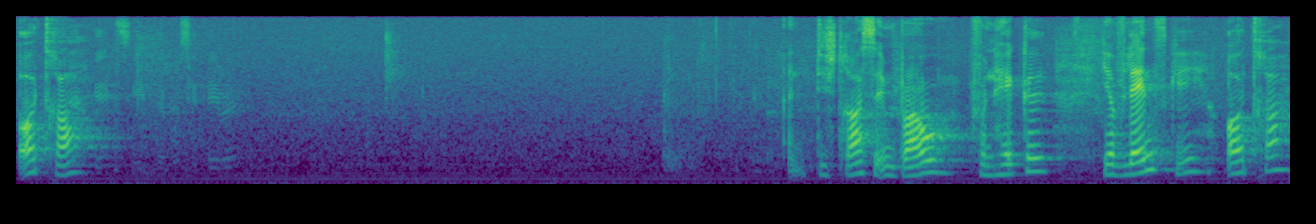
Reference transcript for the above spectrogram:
Otra. Die Straße im Bau von Heckel. Jawlensky, Otra.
